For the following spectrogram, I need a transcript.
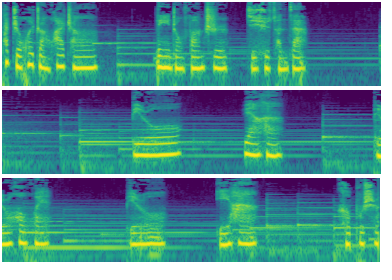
它只会转化成另一种方式继续存在，比如怨恨，比如后悔，比如遗憾和不舍。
